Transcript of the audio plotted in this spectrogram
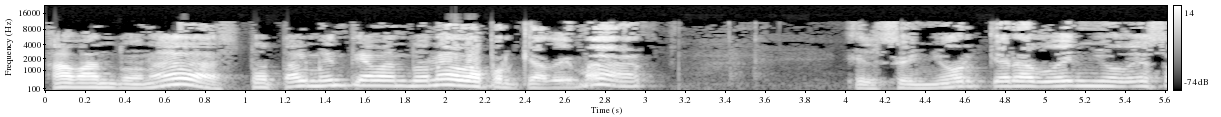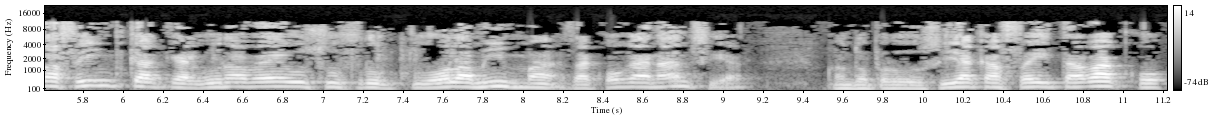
abandonadas, totalmente abandonadas, porque además el señor que era dueño de esa finca, que alguna vez usufructuó la misma, sacó ganancias cuando producía café y tabaco,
